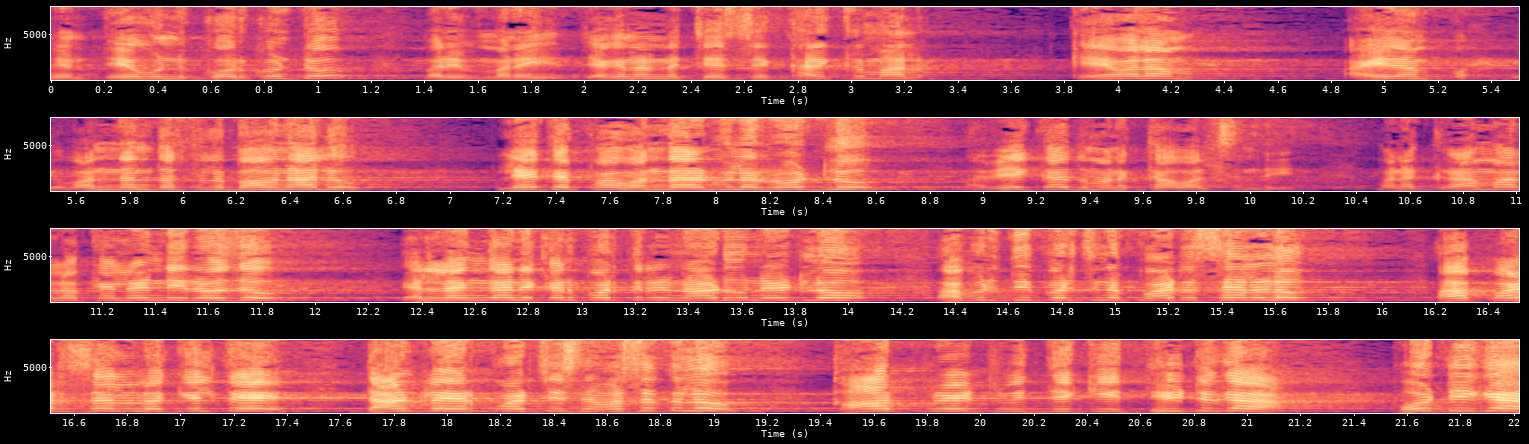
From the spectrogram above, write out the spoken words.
నేను దేవుణ్ణి కోరుకుంటూ మరి మన జగనన్న చేసే కార్యక్రమాలు కేవలం ఐదు వందంతస్తుల భవనాలు లేతే ప- వంద అడుగుల రోడ్లు అవే కాదు మనకు కావాల్సింది. మన గ్రామాల్లోకి వెళ్ళండి ఈరోజు. ఎల్లంగానే కనపడుతున్న నాడు నేడులో అభివృద్ధి పరిచిన పాఠశాలలు ఆ పాఠశాలలోకి వెళ్తే దాంట్లో ఏర్పాటు చేసిన వసతులు కార్పొరేట్ విద్యకి ధీటుగా పోటీగా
